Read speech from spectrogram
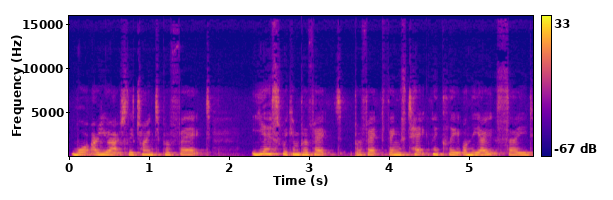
what are you actually trying to perfect? Yes, we can perfect perfect things technically on the outside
